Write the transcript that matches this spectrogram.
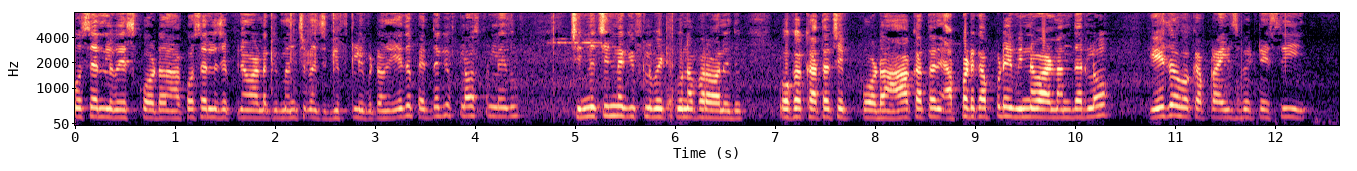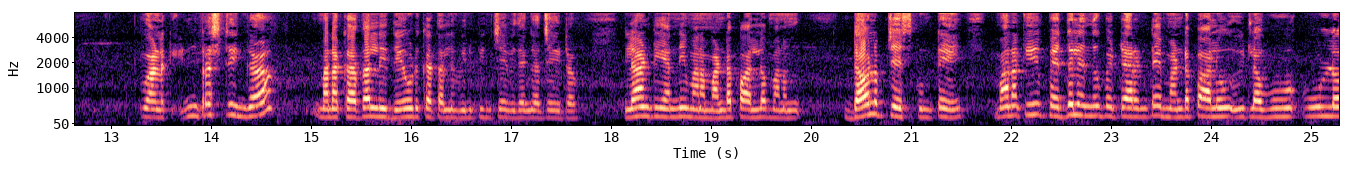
క్వశ్చన్లు వేసుకోవడం ఆ క్వశ్చన్లు చెప్పిన వాళ్ళకి మంచి మంచి గిఫ్ట్లు ఇవ్వడం ఏదో పెద్ద గిఫ్ట్లు అవసరం లేదు. చిన్న చిన్న గిఫ్ట్లు పెట్టుకున్నా పర్వాలేదు. ఒక కథ చెప్పుకోవడం ఆ కథని అప్పటికప్పుడే విన్న వాళ్ళందరిలో ఏదో ఒక ప్రైజ్ పెట్టేసి వాళ్ళకి ఇంట్రెస్టింగ్గా మన కథల్ని దేవుడి కథల్ని వినిపించే విధంగా చేయటం. ఇలాంటివన్నీ మన మండపాల్లో మనం డెవలప్ చేసుకుంటే మనకి పెద్దలు ఎందుకు పెట్టారంటే మండపాలు ఇట్లా ఊ ఊళ్ళో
